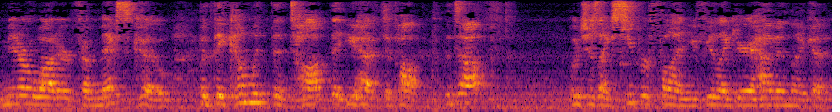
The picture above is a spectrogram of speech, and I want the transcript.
mineral water from Mexico, but they come with the top that you have to pop the top, which is like super fun. You feel like you're having like a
